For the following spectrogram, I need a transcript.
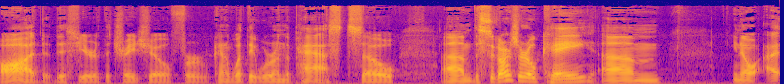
odd this year at the trade show for kind of what they were in the past. So um, the cigars are okay. Um, you know, I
